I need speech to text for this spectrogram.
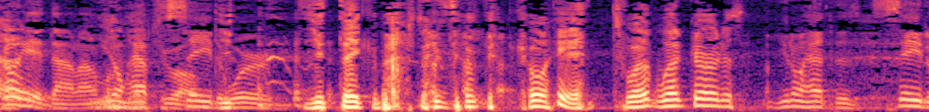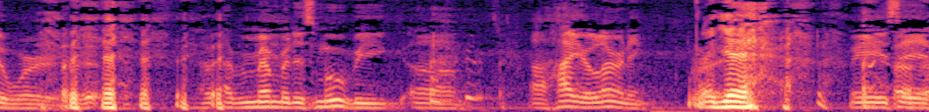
go ahead, Donald. I'm You don't have to you off. say the word. You think about that? Go ahead. What? What, Curtis? You don't have to say the word. I, I remember this movie, uh, uh, Higher Learning. Yeah. When he said,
